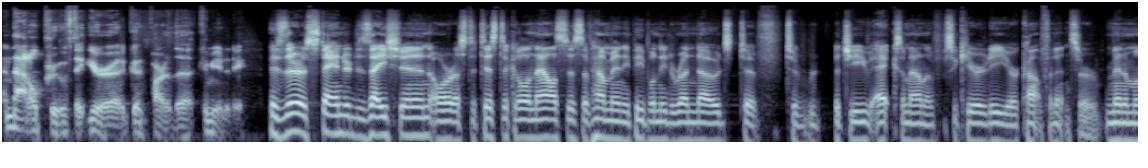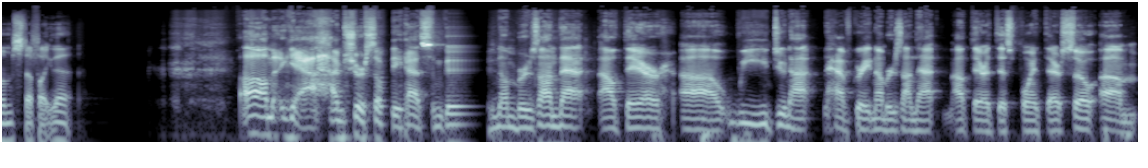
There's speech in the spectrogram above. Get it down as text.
and that'll prove that you're a good part of the community. Is there a standardization or a statistical analysis of how many people need to run nodes to to achieve X amount of security or confidence or minimum stuff like that? Um, yeah, I'm sure somebody has some good numbers on that out there. Uh, we do not have great numbers on that out there at this point there. So, um,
